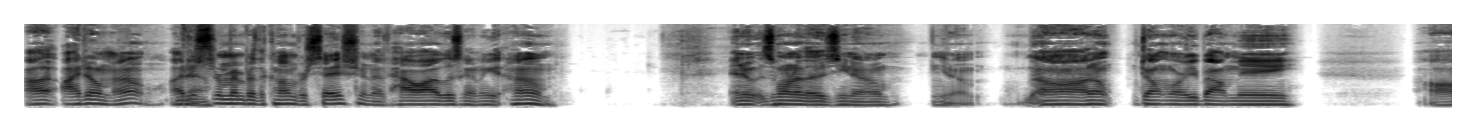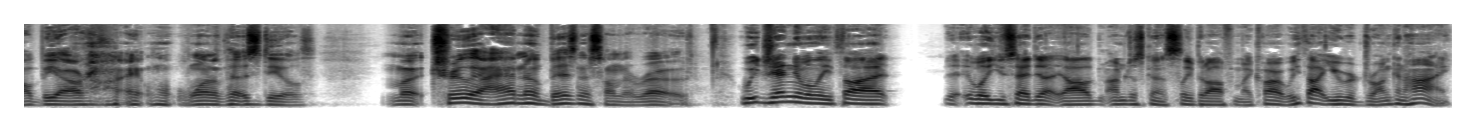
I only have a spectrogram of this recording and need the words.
I I don't know. I just remember the conversation of how I was going to get home, and it was one of those, you know, you know, oh, don't don't worry about me. I'll be all right. One of those deals. But truly, I had no business on the road. We genuinely thought. Well, you said uh, I'll, I'm just going to sleep it off in my car. We thought you were drunk and high,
